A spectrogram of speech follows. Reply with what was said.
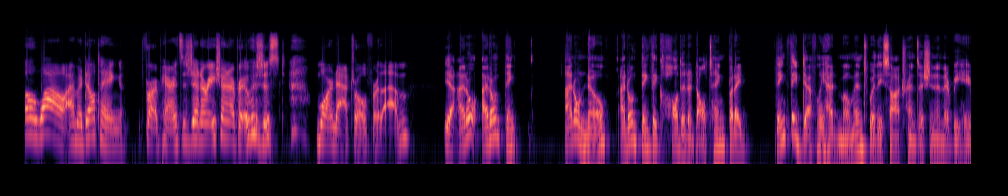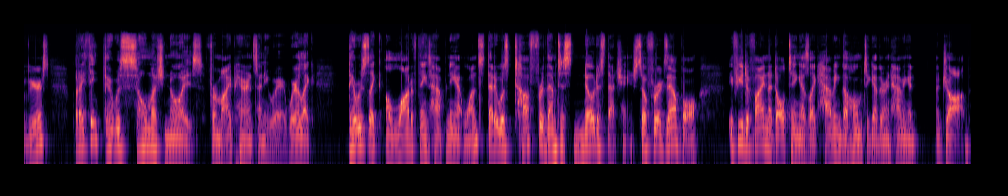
oh, wow, I'm adulting for our parents' generation, or if it was just more natural for them. Yeah, I don't I don't think I don't know. I don't think they called it adulting, but I think they definitely had moments where they saw a transition in their behaviors, but I think there was so much noise for my parents anyway, where like there was like a lot of things happening at once that it was tough for them to notice that change. So for example, if you define adulting as like having the home together and having a, a job,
